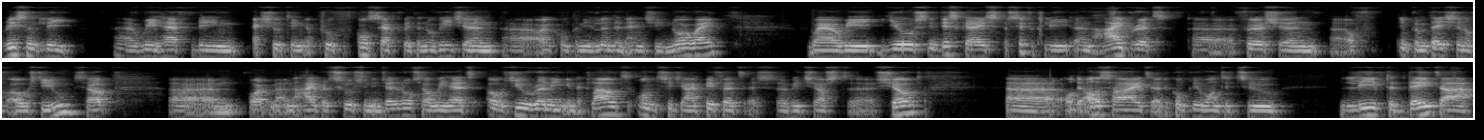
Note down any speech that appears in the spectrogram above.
recently, we have been executing a proof of concept with the Norwegian oil company Lundin Energy Norway, where we use, in this case, specifically a hybrid version uh, of implementation of OSDU. So, um, or a hybrid solution in general. So we had OSDU running in the cloud on CGI Pivot, as uh, we just showed. on the other side, the company wanted to leave the data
